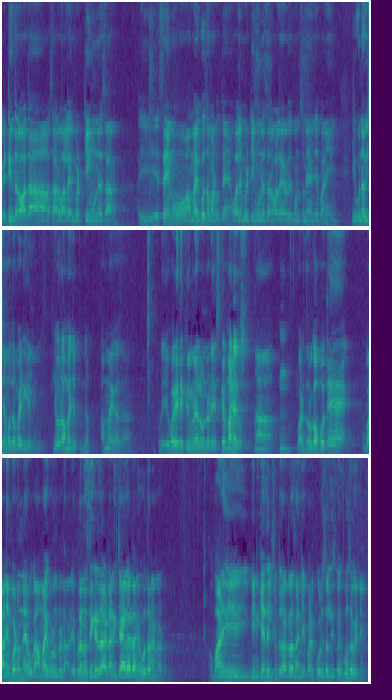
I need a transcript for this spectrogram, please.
పెట్టిన తర్వాత సార్ వాళ్ళ ఎంబడి టీం ఉన్నది సార్. ఈ ఎస్ఐ ఏమో అమ్మాయి కోసం అడిగితే వాళ్ళ ఎంబడి టీం ఉన్నది సార్ వాళ్ళ దగ్గర వెపన్స్ ఉన్నాయని చెప్పని ఈ ఉన్న విషయం మొత్తం బయటికి వెళ్ళింది. ఎవరు అమ్మాయి చెప్పిందో? అమ్మాయి కదా. ఇప్పుడు ఎవరైతే క్రిమినల్ ఉన్నాడో ఎస్కేప్ మనోజ్. వాడు దొరకకపోతే వాని ఎంబడి ఉన్న ఒక అమ్మాయి కూడా ఉంటాడు అన్నాడు. ఎప్పుడైనా సిగరెట్ తాగడానికి చాయ్ తాగడానికి పోతాడు అన్నాడు వాని వీనికే తెలిసి ఉంటుంది అడ్రస్ అని చెప్పని పోలీసు వాళ్ళు తీసుకొని కూర్చోబెట్టిండు.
